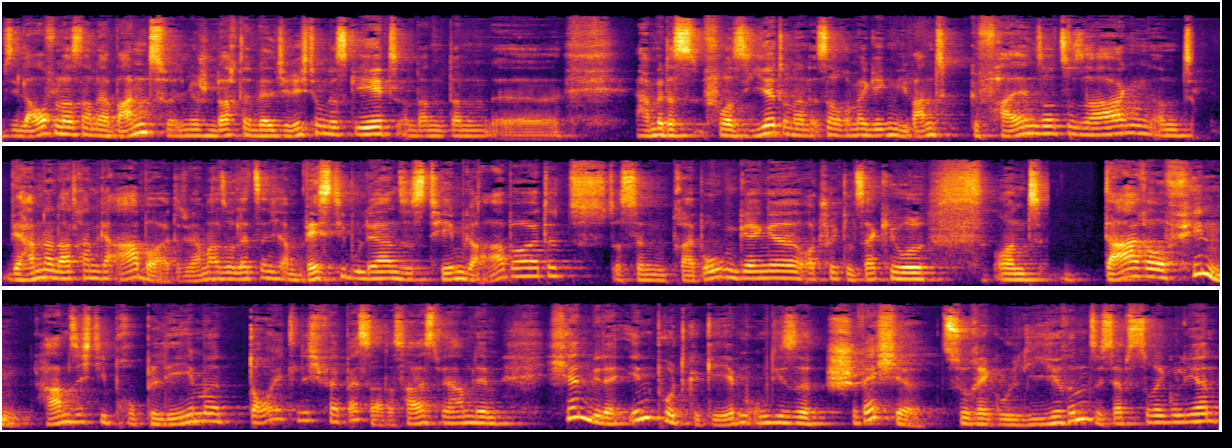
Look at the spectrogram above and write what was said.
sie laufen lassen an der Wand, weil ich mir schon dachte, in welche Richtung das geht. Und dann, dann äh, haben wir das forciert und dann ist auch immer gegen die Wand gefallen sozusagen. Und wir haben dann daran gearbeitet. Wir haben also letztendlich am vestibulären System gearbeitet. Das sind drei Bogengänge, Ortrical Saccule. Und Daraufhin haben sich die Probleme deutlich verbessert. Das heißt, wir haben dem Hirn wieder Input gegeben, um diese Schwäche zu regulieren, sich selbst zu regulieren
